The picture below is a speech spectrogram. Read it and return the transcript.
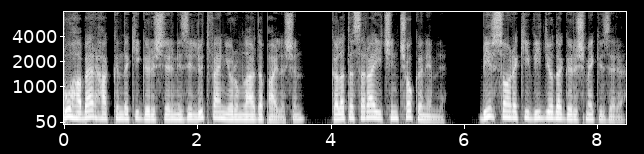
Bu haber hakkındaki görüşlerinizi lütfen yorumlarda paylaşın. Galatasaray için çok önemli. Bir sonraki videoda görüşmek üzere.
